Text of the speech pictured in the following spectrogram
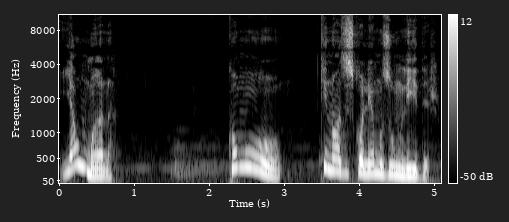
e a humana. Como que nós escolhemos um líder?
